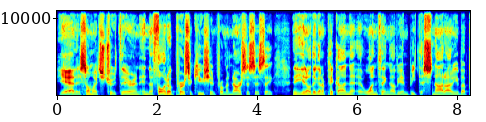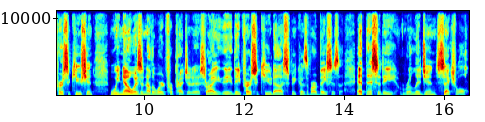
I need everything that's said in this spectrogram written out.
Yeah, there's so much truth there, and and the thought of persecution from a narcissist, they, you know, they're going to pick on uh, one thing of you and beat the snot out of you. But persecution, we know, is another word for prejudice, right? They they persecute us because of our basis, of ethnicity, religion, sexual.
